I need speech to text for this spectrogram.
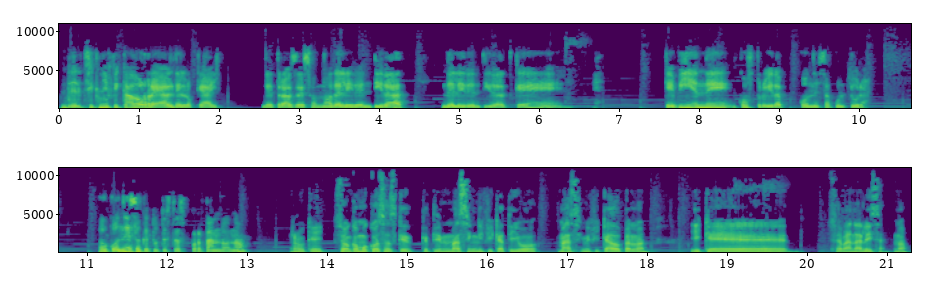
del significado real de lo que hay detrás de eso, ¿no? De la identidad, de la identidad que que viene construida con esa cultura o con eso que tú te estás portando, ¿no? Ok, son como cosas que, que tienen más significativo, más significado, perdón, y que se banalizan, ¿no?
